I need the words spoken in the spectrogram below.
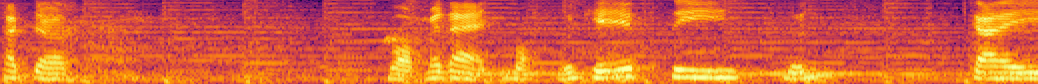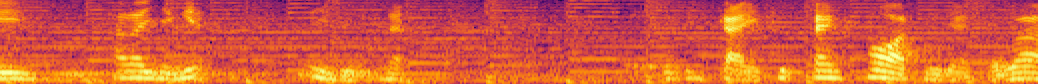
ถ้าจจะบอกไม่ได้บอกเหมือน KFC เหมือนไก่อะไรอย่างเงี้ยไม่เหมือนนะมันเป็นไก่ชุบแป้งทอดนี่แหละแต่ว่า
